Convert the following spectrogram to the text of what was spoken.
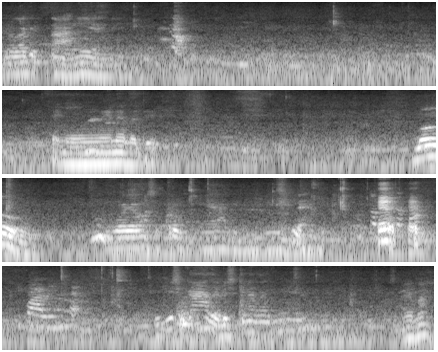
Udah lagi tangi ya ini. Kayak ngene tadi Wow. Gua yang masuk truk. Ya. Ini sekali di sini kan ini. Ayo mas.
